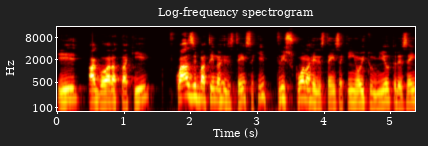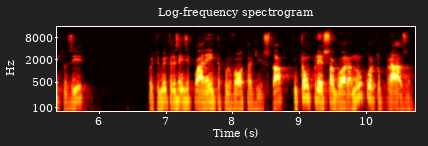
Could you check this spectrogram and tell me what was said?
e agora está aqui, quase batendo a resistência aqui, triscou na resistência aqui em 8.300 e 8.340 por volta disso, tá? Então o preço agora no curto prazo,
